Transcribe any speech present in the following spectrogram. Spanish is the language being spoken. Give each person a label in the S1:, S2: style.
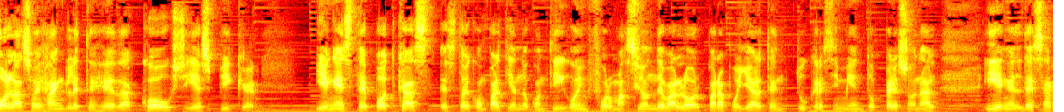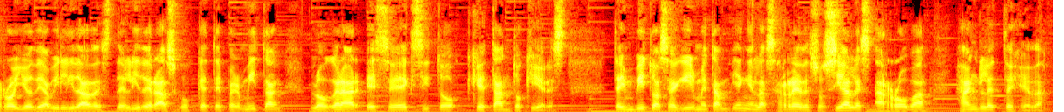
S1: Hola, soy Hangle Tejeda, coach y speaker. Y en este podcast estoy compartiendo contigo información de valor para apoyarte en tu crecimiento personal y en el desarrollo de habilidades de liderazgo que te permitan lograr ese éxito que tanto quieres. Te invito a seguirme también en las redes sociales arroba Tejeda.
